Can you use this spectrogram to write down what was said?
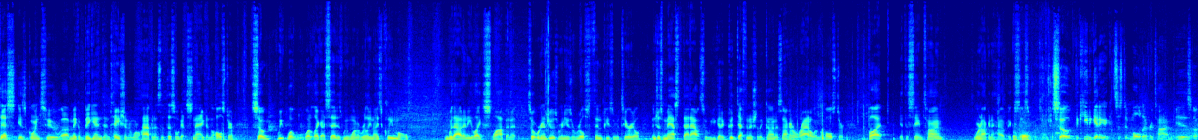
this is going to uh, make a big indentation, and what will happen is that this will get snagged in the holster. So, we what, what like I said is we want a really nice clean mold without any like slop in it. So what we're going to do is we're going to use a real thin piece of material and just mask that out so you get a good definition of the gun. It's not going to rattle in the holster, but at the same time, we're not going to have excessive retention. So the key to getting a consistent mold every time is uh,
